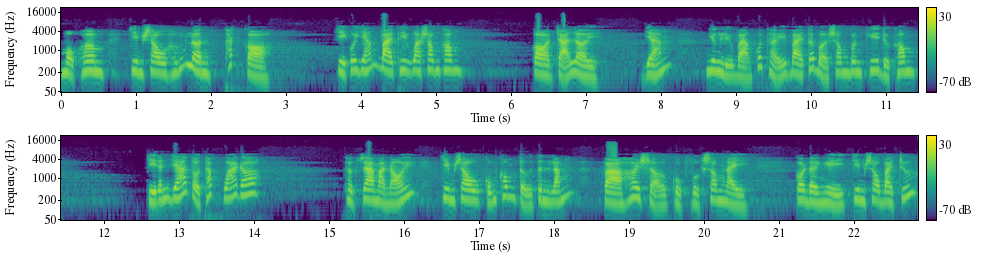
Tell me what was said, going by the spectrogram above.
Một hôm, chim sâu hứng lên, thách cò. Chị có dám bay thi qua sông không? Cò trả lời, dám, nhưng liệu bạn có thể bay tới bờ sông bên kia được không? Chị đánh giá tôi thấp quá đó. Thực ra mà nói, chim sâu cũng không tự tin lắm và hơi sợ cuộc vượt sông này. Cô đề nghị chim sâu bay trước.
